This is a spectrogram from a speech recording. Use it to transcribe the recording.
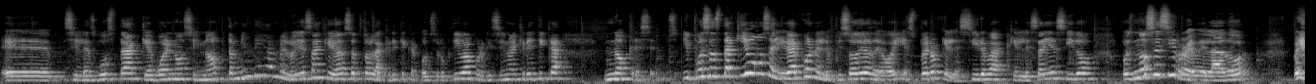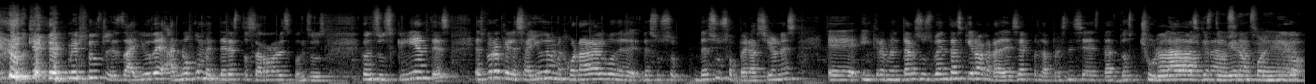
Eh, si les gusta, qué bueno. Si no, también díganmelo. Ya saben que yo acepto la crítica constructiva, porque si no hay crítica, no crecemos. Y pues hasta aquí vamos a llegar con el episodio de hoy. Espero que les sirva, que les haya sido, pues no sé si revelador, pero que al menos les ayude a no cometer estos errores con sus, con sus clientes. Espero que les ayude a mejorar algo de, de sus, de sus operaciones, eh, incrementar sus ventas. Quiero agradecer pues la presencia de estas dos chuladas Ah, que gracias, estuvieron conmigo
